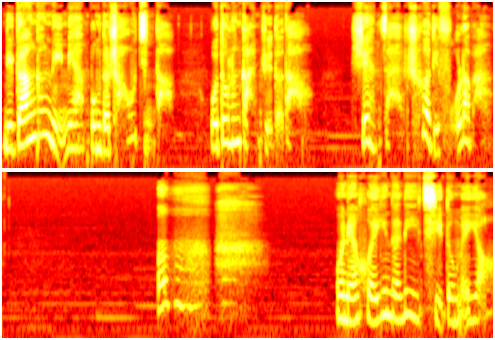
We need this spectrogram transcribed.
你刚刚里面绷得超紧的，我都能感觉得到。现在彻底服了吧？”嗯，我连回应的力气都没有，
